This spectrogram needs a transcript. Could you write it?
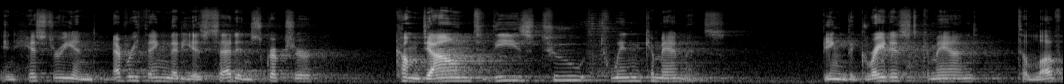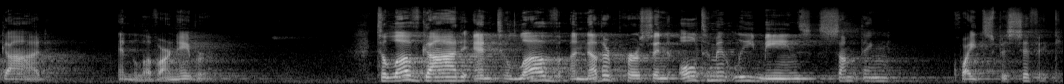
in history and everything that He has said in Scripture come down to these two twin commandments, being the greatest command to love God and love our neighbor. To love God and to love another person ultimately means something quite specific.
